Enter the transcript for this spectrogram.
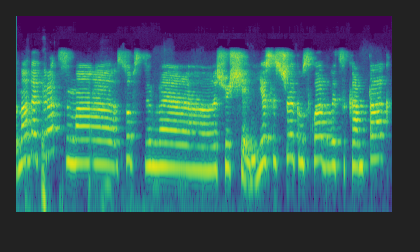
Надо опираться на собственное ощущение. Если с человеком складывается контакт,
